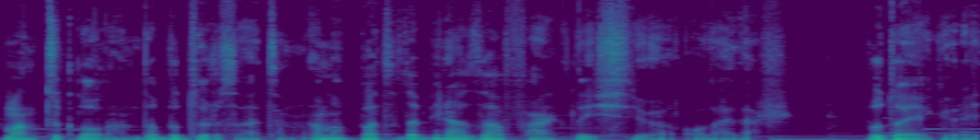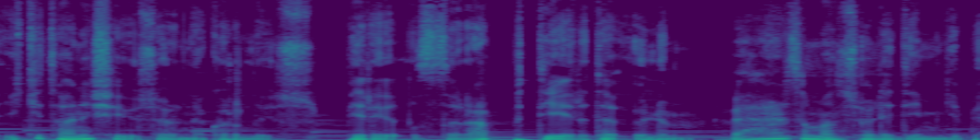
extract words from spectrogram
Mantıklı olan da budur zaten ama Batı'da biraz daha farklı işliyor olaylar. Buda'ya göre iki tane şey üzerine kuruluyuz. Biri ızdırap, diğeri de ölüm. Ve her zaman söylediğim gibi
